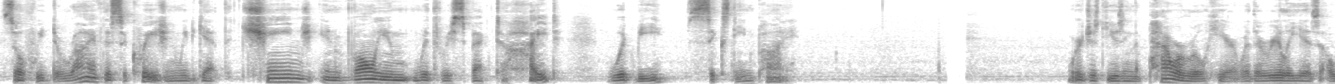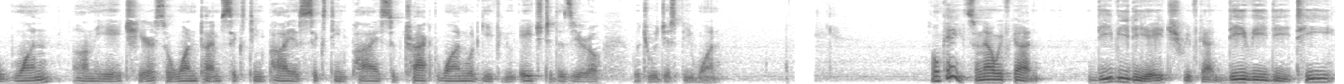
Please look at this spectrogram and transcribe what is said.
So if we derive this equation, we'd get the change in volume with respect to height would be 16 pi. We're just using the power rule here, where there really is a 1 on the h here. So 1 times 16 pi is 16 pi. Subtract 1 would give you h to the 0, which would just be 1. Okay, so now we've got dVdh, we've got dVdt,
